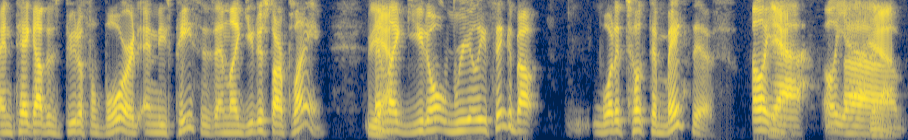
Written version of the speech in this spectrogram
and take out this beautiful board and these pieces, and like you just start playing, Yeah. and like you don't really think about what it took to make this. oh Yeah. Yeah oh yeah Yeah. Um,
